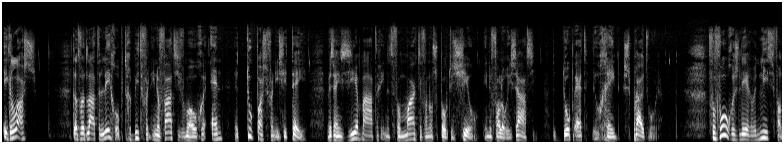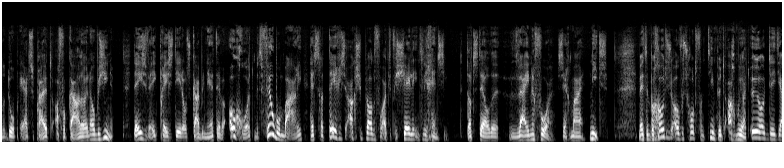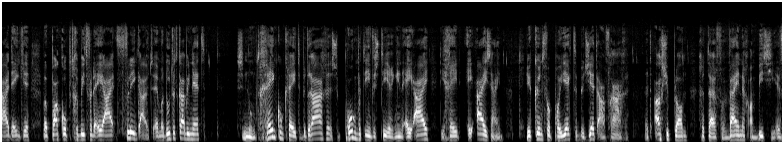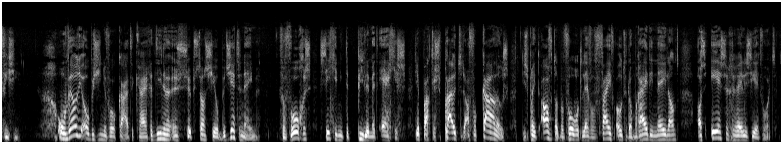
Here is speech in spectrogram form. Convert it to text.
Ik las dat we het laten liggen op het gebied van innovatievermogen en het toepassen van ICT. We zijn zeer matig in het vermarkten van ons potentieel, in de valorisatie. De dopert wil geen spruit worden. Vervolgens leren we niets van de dopert, spruit, avocado en aubergine. Deze week presenteerde ons kabinet, hebben we ook gehoord, met veel bombarie het strategische actieplan voor artificiële intelligentie. Dat stelde weinig voor, zeg maar niets. Met een begrotingsoverschot van 10,8 miljard euro dit jaar denk je, we pakken op het gebied van de AI flink uit. En wat doet het kabinet? Ze noemt geen concrete bedragen, ze pronkt met investeringen in AI die geen AI zijn. Je kunt voor projecten budget aanvragen. Het actieplan getuigt van weinig ambitie en visie. Om wel die aubergine voor elkaar te krijgen, dienen we een substantieel budget te nemen. Vervolgens zit je niet te pielen met ertjes. Je pakt de spruiten, de avocado's. Je spreekt af dat bijvoorbeeld level 5 autonoom rijden in Nederland als eerste gerealiseerd wordt.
